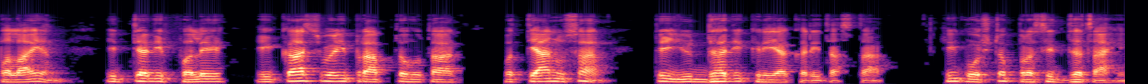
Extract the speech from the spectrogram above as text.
पलायन इत्यादी फले एकाच वेळी प्राप्त होतात व त्यानुसार ते युद्धादी क्रिया करीत असतात. ही गोष्ट प्रसिद्धच आहे.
